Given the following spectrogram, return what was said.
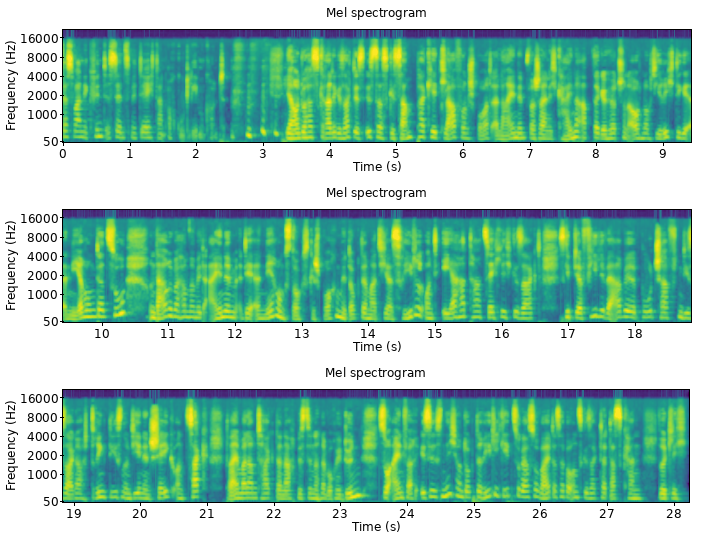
das war eine Quintessenz, mit der ich dann auch gut leben konnte. Ja, und du hast gerade gesagt, es ist das Gesamtpaket. Klar, von Sport allein nimmt wahrscheinlich keiner ab. Da gehört schon auch noch die richtige Ernährung dazu. Und darüber haben wir mit einem der Ernährungsdocs gesprochen, mit Dr. Matthias Riedel. Und er hat tatsächlich gesagt, es gibt ja viele Werbebotschaften, die sagen, ach, trink diesen und jenen Shake und zack, dreimal am Tag, danach bist du nach einer Woche dünn. So einfach ist es nicht. Und Dr. Riedel geht sogar so weit, dass er bei uns gesagt hat, das kann wirklich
